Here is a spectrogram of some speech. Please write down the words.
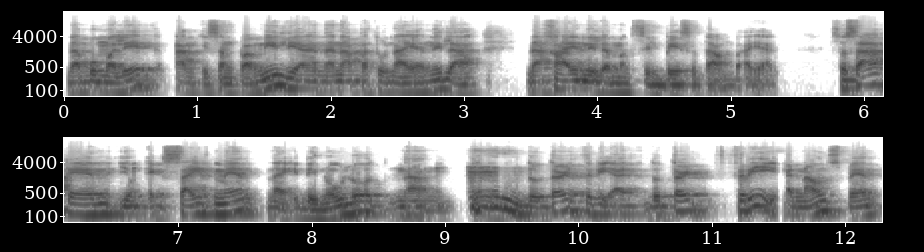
na bumalik ang isang pamilya na napatunayan nila na kaya nila magsilbi sa taong bayan. So sa akin, yung excitement na idinulot ng Duterte 3, Duterte 3 announcement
